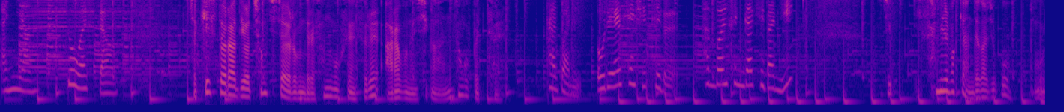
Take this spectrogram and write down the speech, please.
안녕. 또 왔어. 자, 키스 더 라디오 청취자 여러분들의 선곡 센스를 알아보는 시간 선곡 배틀. 박원, 올해 해시태그 한번 생각해봤니? 아직 3일밖에 안 돼가지고 어,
